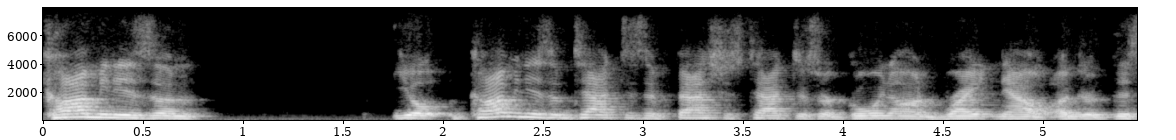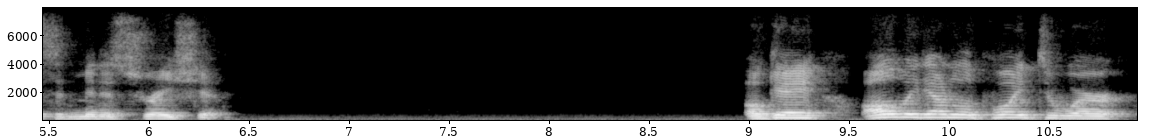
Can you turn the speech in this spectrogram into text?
communism, you know, communism tactics and fascist tactics are going on right now under this administration. Okay, all the way down to the point to where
